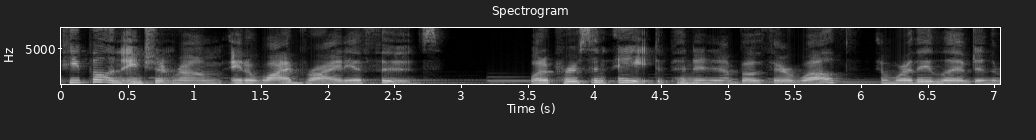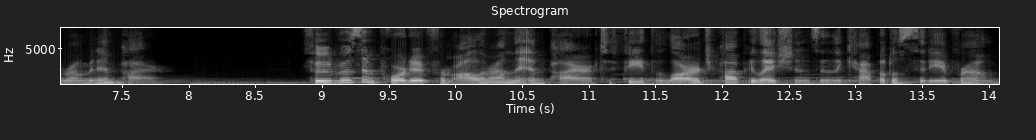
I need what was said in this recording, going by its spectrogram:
People in ancient Rome ate a wide variety of foods. What a person ate depended on both their wealth and where they lived in the Roman Empire. Food was imported from all around the empire to feed the large populations in the capital city of Rome.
